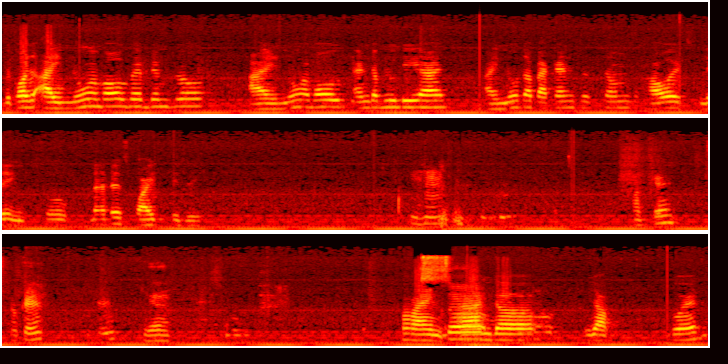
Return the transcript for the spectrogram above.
because I know about WebDim I know about NWDI, I know the backend systems, how it's linked, so that is quite easy. hmm Okay, Okay. okay. Yeah. fine. So- and uh, yeah, go ahead.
